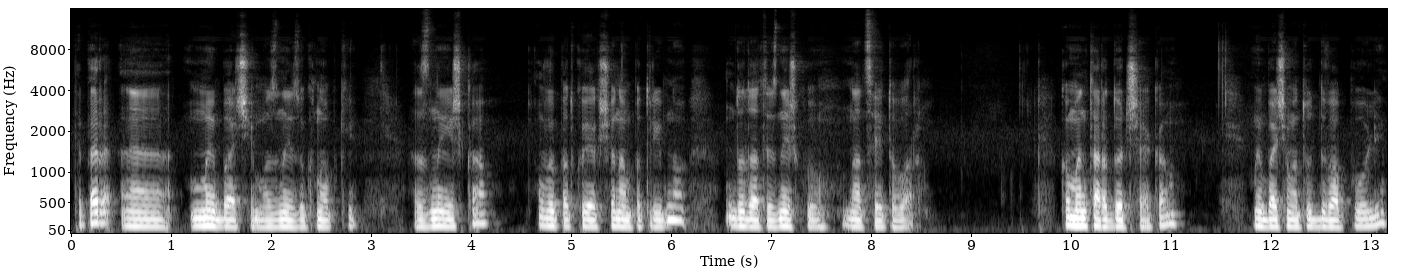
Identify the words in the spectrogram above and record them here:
Тепер е, ми бачимо знизу кнопки знижка. У випадку, якщо нам потрібно додати знижку на цей товар. Коментар до чека. Ми бачимо тут два полі.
